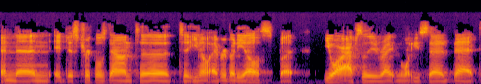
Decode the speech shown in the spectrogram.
and then it just trickles down to to you know everybody else. But you are absolutely right in what you said that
